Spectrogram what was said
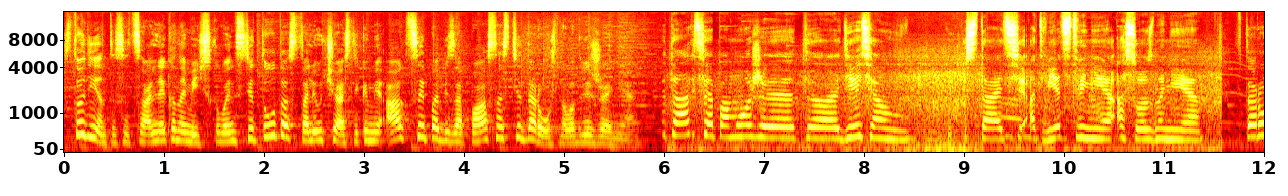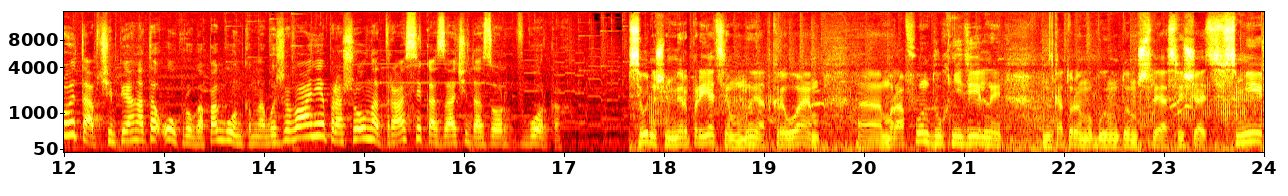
Студенты социально-экономического института стали участниками акции по безопасности дорожного движения. Эта акция поможет э, детям стать ответственнее, осознаннее. Второй этап чемпионата округа по гонкам на выживание прошел на трассе «Казачий дозор» в Горках. Сегодняшним мероприятием мы открываем э, марафон двухнедельный, который мы будем в том числе освещать в СМИ.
